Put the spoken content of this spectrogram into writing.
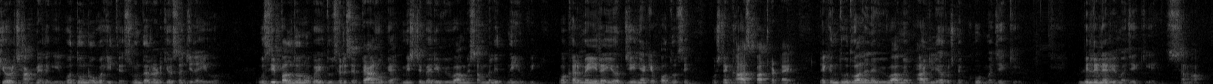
की ओर झांकने लगी। वह दोनों वही थे, सुंदर लड़की और सजीला युवक उसी पल दोनों को एक दूसरे से प्यार हो गया। मिस्टर बेरी विवाह में सम्मिलित नहीं हुई। वह घर में ही रही और जीनिया के पौधों से उसने घास पात हटाए, लेकिन दूध वाले ने विवाह में भाग लिया और उसने खूब मज़े किए। बिल्ली ने भी मज़े किए। समाप्त।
